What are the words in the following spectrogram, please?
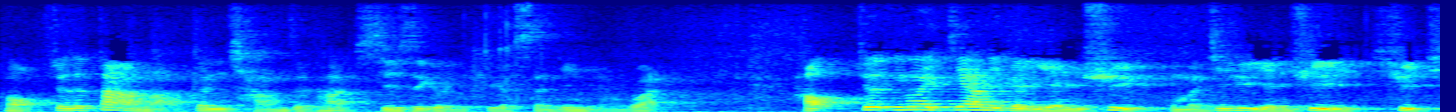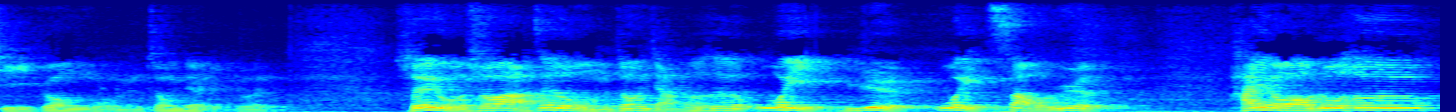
哈，就是大脑跟肠子它其实是一个一个神经连贯。好，就因为这样的一个延续，我们继续延续去提供我们中医的理论。所以我说啊，这个我们中医讲说这个胃热、胃燥热。还有啊，如果说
